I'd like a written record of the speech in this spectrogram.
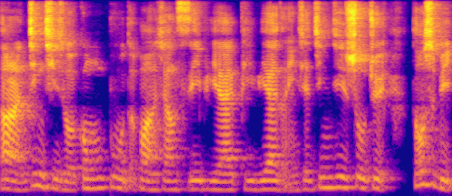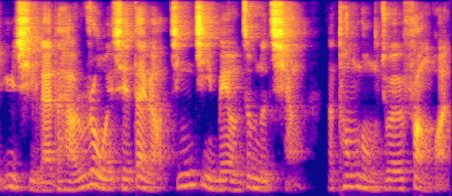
当然，近期所公布的，包含像 CPI、PPI 等一些经济数据，都是比预期来的还要弱一些，代表经济没有这么的强。那通膨就会放缓，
